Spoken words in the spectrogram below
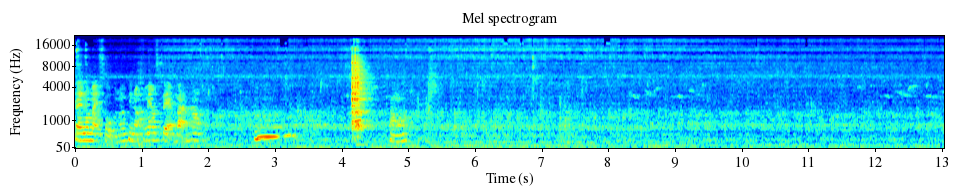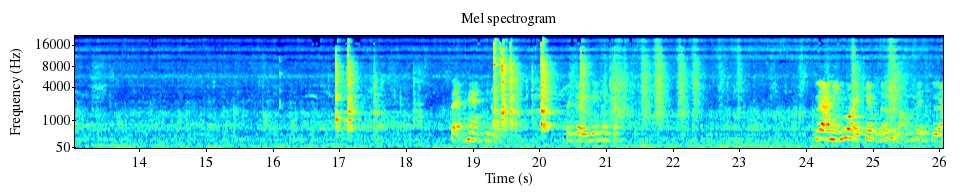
ใส่หน่อไม้สมเนาะพี่น้องแนวแสบบ้านเฮาอืมหอมแสบแห้งพี่น้อง ไปเกลืออีกนิดนึงจ้ะเกลืออันนี้มันบ่อย เข้มเด้อพี่น้องเป็นเกลือ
